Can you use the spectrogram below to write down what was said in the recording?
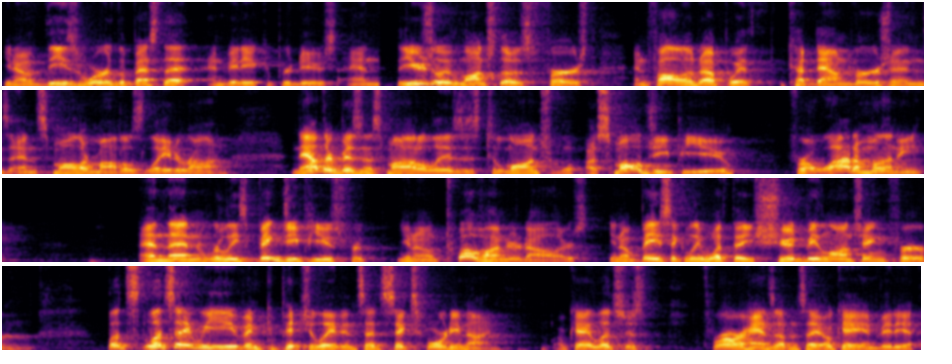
You know, these were the best that Nvidia could produce, and they usually launch those first and followed up with cut down versions and smaller models later on. Now their business model is is to launch a small GPU for a lot of money and then release big GPUs for, you know, $1200, you know, basically what they should be launching for let's let's say we even capitulated and said 649. Okay, let's just throw our hands up and say, "Okay, Nvidia,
